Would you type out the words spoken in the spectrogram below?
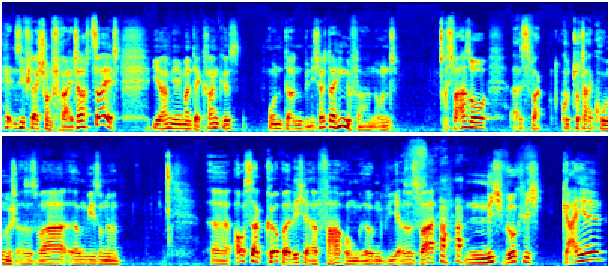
hätten Sie vielleicht schon Freitag Zeit? Hier haben ja jemand, der krank ist. Und dann bin ich halt dahin gefahren und es war so, es war total komisch. Also es war irgendwie so eine äh, außerkörperliche Erfahrung irgendwie. Also es war nicht wirklich geil,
